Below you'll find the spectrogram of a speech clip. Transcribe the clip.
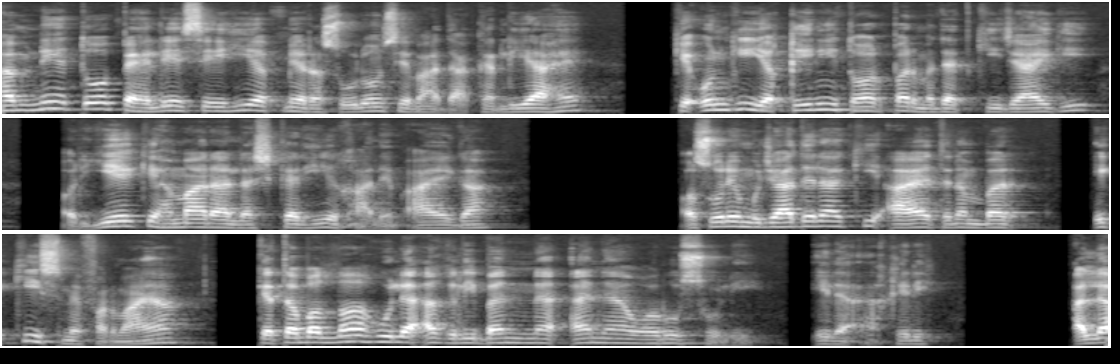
ہم نے تو پہلے سے ہی اپنے رسولوں سے وعدہ کر لیا ہے کہ ان کی یقینی طور پر مدد کی جائے گی اور یہ کہ ہمارا لشکر ہی غالب آئے گا۔ اور مجادلہ کی آیت نمبر اکیس میں فرمایا کہ اللہ اغلبن انا و رسولی آخری اللہ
